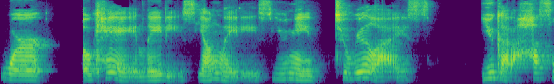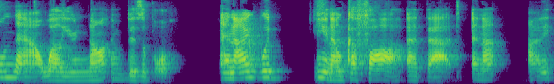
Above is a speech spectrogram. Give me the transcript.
were okay ladies young ladies you need to realize you got to hustle now while you're not invisible. And i would you know guffaw at that. And i I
